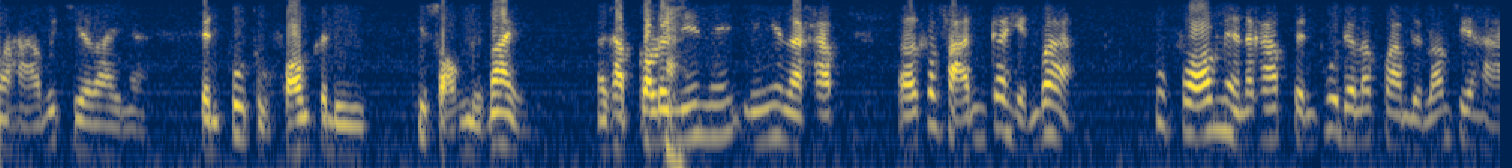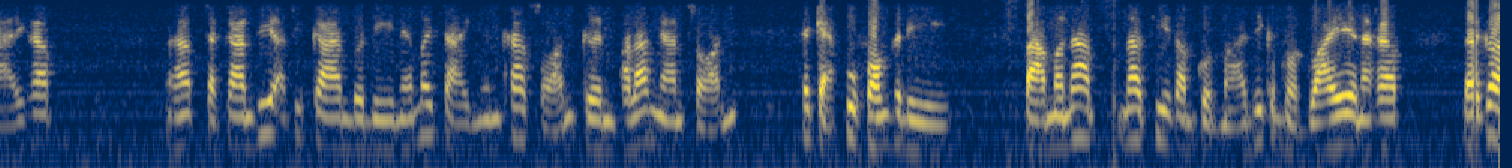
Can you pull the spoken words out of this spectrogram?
มหาวิทยาลัยเนี่ย เป็นผู้ถูกฟ้องคดีที่สองหรือไม่นะครับ กรณีนี้นี้นะครับเอก็ศาลก็เห็นว่าผู้ฟ้องเนี่ยนะครับ เป็นผู้ได้รับความเดือดร้อนเสียหายครับนะครับจากการที่อธิการบดีเนี่ยไม่จ่ายเงินค่าสอนเกินพลังงานสอน ให้แก่ผู้ฟ้องคดี ตามอำนาจหน้าที่ตามกฎหมายที่กำหนดไว้นะครับ แล้วก็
